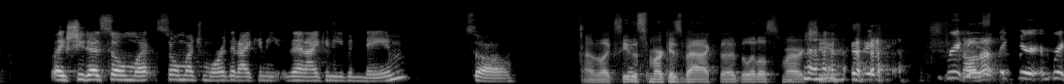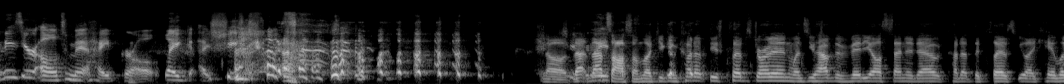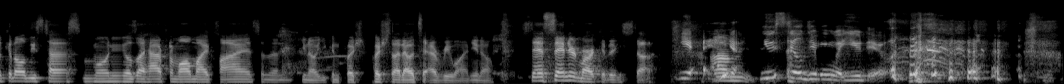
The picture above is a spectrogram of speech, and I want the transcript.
like she does so much so much more that i can than i can even name. So i like see the smirk is back the, the little smirk britney's oh, that... like your britney's your ultimate hype girl. Like uh, she no, that, that's awesome. Look, you can cut up these clips, Jordan. Once you have the video, I'll send it out, cut up the clips, be like, hey, look at all these testimonials I have from all my clients. And then, you know, you can push push that out to everyone, you know, standard marketing stuff. Yeah. Um, yeah. You still doing what you do.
